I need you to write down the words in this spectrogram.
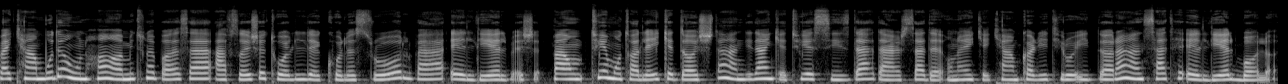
و کمبود اونها می‌تونه باعث افزایش تولید کلسترول و LDL بشه. و توی مطالعه‌ای که داشتن دیدن که توی 13 درصد اونایی که کمکاری تیروئید دارن سطح LDL بالاه.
